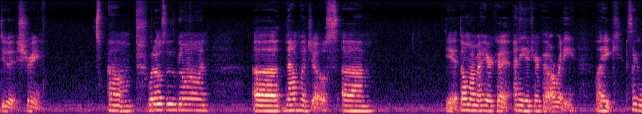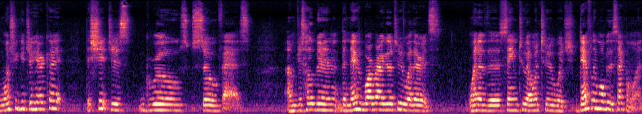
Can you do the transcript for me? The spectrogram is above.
to do it straight. Um, what else is going on? Uh, not much else. Um, yeah, don't mind my haircut. I need a haircut already. Like, it's like once you get your haircut, the shit just grows so fast. I'm just hoping the next barber I go to, whether it's one of the same two I went to, which definitely won't be the second one,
